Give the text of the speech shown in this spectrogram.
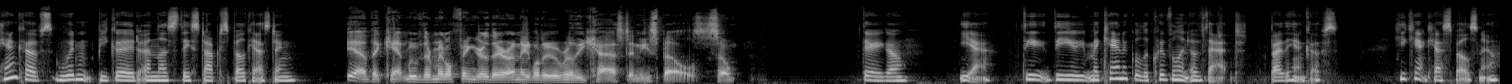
Handcuffs wouldn't be good unless they stopped spellcasting. Yeah, they can't move their middle finger; they're unable to really cast any spells. So There you go. Yeah. The the mechanical equivalent of that by the handcuffs. He can't cast spells now.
